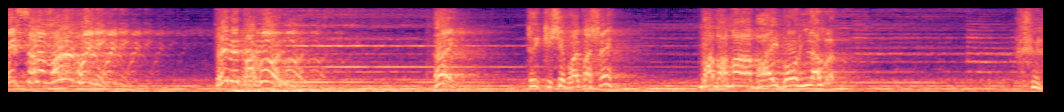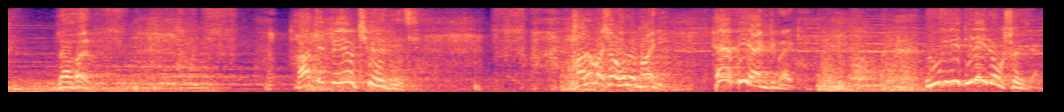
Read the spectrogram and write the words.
এর সালা মরার ভয় নেই। ভেবে পাগল। এই, তুই কিসে ভয় পাস রে? বাবা মা ভাই বোন লাভার লাভার হাতে পেয়েও ছেড়ে দিয়েছি। ভালোবাসা হলো মাইনি হ্যাপি অ্যান্টিবায়োটিক রুগীকে দিলেই রোগ সরে যায়।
